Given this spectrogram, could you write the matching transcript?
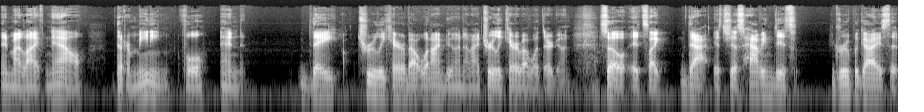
in my life now that are meaningful and they truly care about what I'm doing and I truly care about what they're doing. So it's like that. It's just having this group of guys that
